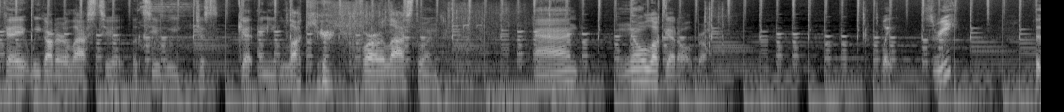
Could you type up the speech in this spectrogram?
Okay, we got our last two. Let's see if we just get any luck here for our last one. And no luck at all, bro. Wait, three? Uh,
